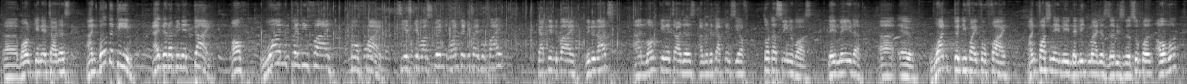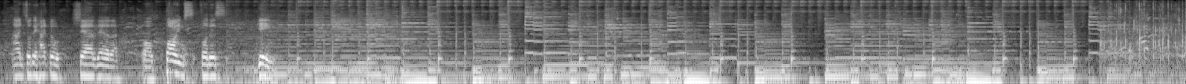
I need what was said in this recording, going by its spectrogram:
uh, Mount Kenya Chargers, and both the team ended up in a tie of 125 for 5. CSK was 20, 125 for 5, captained by Vinuraj, and Mount Kenya Chargers under the captaincy of Tota Srinivas. They made uh, uh, a 125 for 5. Unfortunately, in the league matches, there is no super over, and so they had to share their uh, points for this game.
